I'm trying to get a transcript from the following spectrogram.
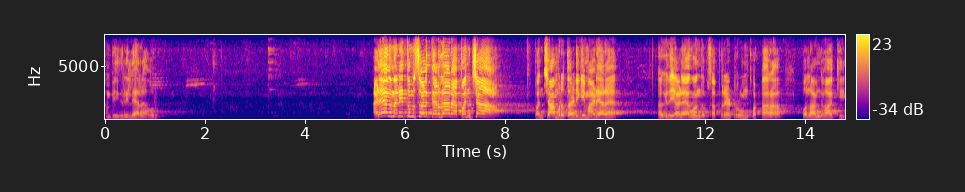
ನಮ್ಮ ಬೀಗರು ಇಲ್ಲೇ ಯಾರ ಅವರು? ಹಳೆಯಾಗ ಮನೆ ತುಂಬಿಸೋಳ ಕರೆದಾರ ಪಂಚ. ಪಂಚಾಮೃತ ಅಡಿಗೆ ಮಾಡ್ಯಾರ. ಅಗದಿ ಹಳೆಯಾಗ ಒಂದು ಸಪ್ರೇಟ್ ರೂಮ್ ಕೊಟ್ಟಾರ. ಪಲಾಂಗ್ ಹಾಕಿ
